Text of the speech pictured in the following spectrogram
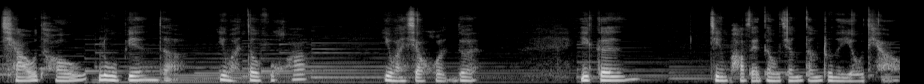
桥头路边的一碗豆腐花，一碗小馄饨，一根浸泡在豆浆当中的油条？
